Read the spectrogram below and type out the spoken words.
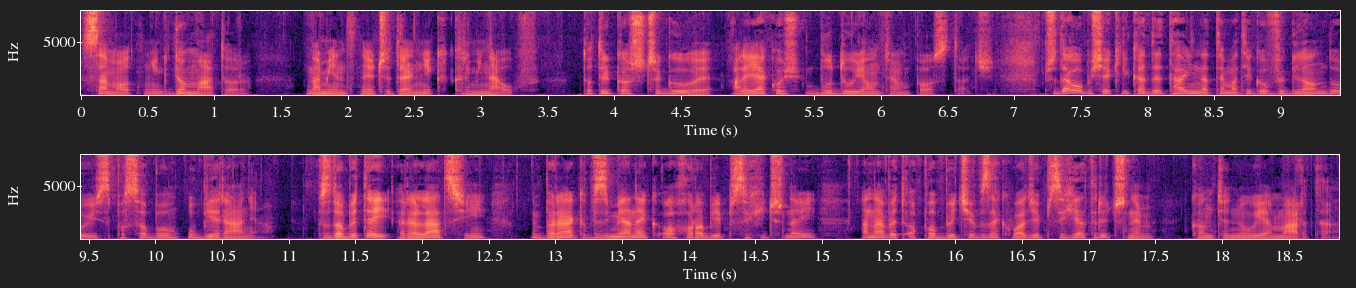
samotnik, domator, namiętny czytelnik kryminałów. To tylko szczegóły, ale jakoś budują tę postać. Przydałoby się kilka detali na temat jego wyglądu i sposobu ubierania. W zdobytej relacji brak wzmianek o chorobie psychicznej, a nawet o pobycie w zakładzie psychiatrycznym, kontynuuje Marta.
